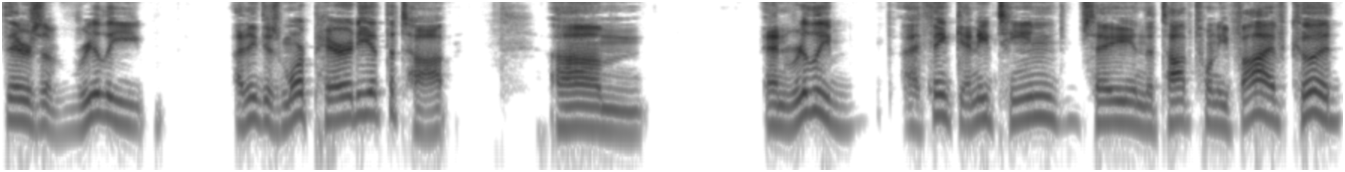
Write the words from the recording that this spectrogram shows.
there's a really, I think there's more parity at the top. Um, and really, I think any team, say in the top 25, could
